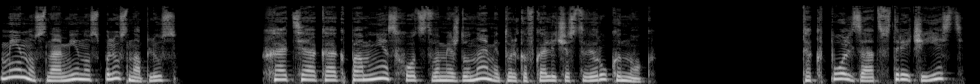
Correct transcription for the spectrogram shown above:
минус на минус, плюс на плюс. Хотя, как по мне, сходство между нами только в количестве рук и ног. Так польза от встречи есть?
